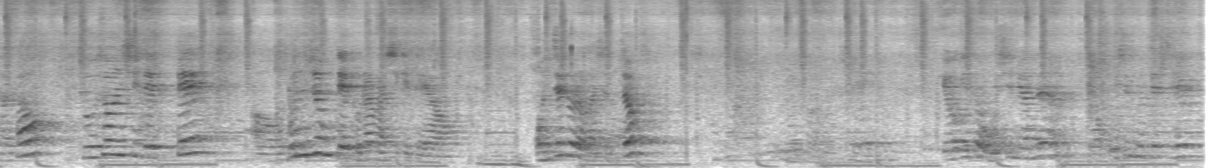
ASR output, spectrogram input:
그래서 조선시대 때 어, 문종 때 돌아가시게 돼요. 언제 돌아가셨죠? 네. 여기서 오시면은 어, 오신 분들 제일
